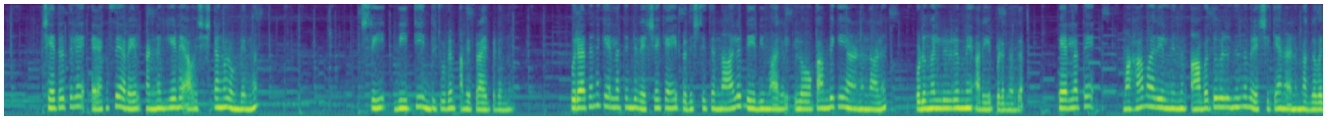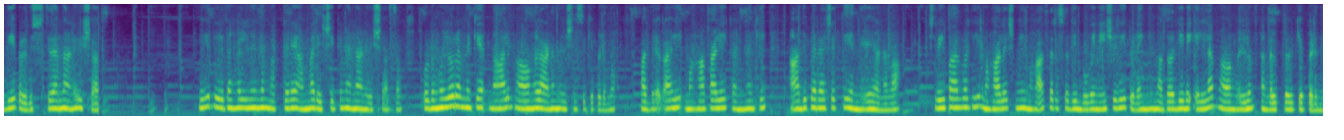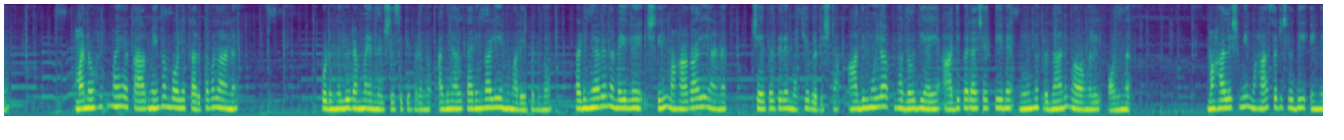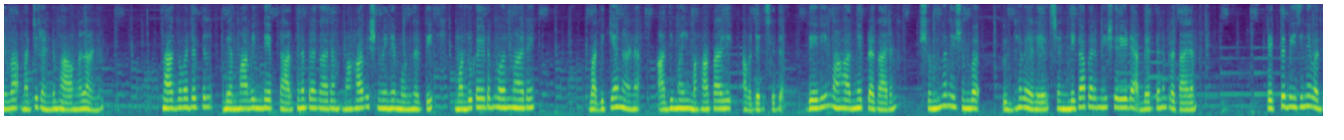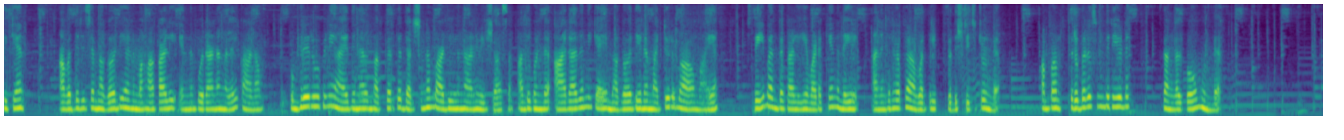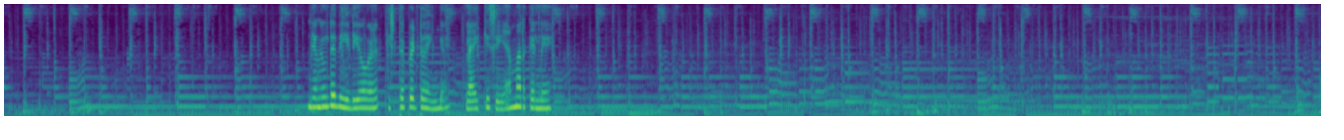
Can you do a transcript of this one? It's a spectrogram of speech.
ക്ഷേത്രത്തിലെ രഹസ്യറയിൽ കണ്ണകിയുടെ അവശിഷ്ടങ്ങൾ ഉണ്ടെന്ന് ശ്രീ വി ടി ഇന്ദുചൂടൻ അഭിപ്രായപ്പെടുന്നു. പുരാതന കേരളത്തിന്റെ രക്ഷയ്ക്കായി പ്രതിഷ്ഠിച്ച നാല് ദേവിമാരിൽ ലോകാംബികയാണെന്നാണ് കൊടുങ്ങല്ലൂരമ്മ അറിയപ്പെടുന്നത്. കേരളത്തെ മഹാമാരിയിൽ നിന്നും ആപത്തുകളിൽ നിന്നും രക്ഷിക്കാനാണ് ഭഗവതിയെ പ്രതിഷ്ഠിച്ചതെന്നാണ് വിശ്വാസം. ഈ ദുരിതങ്ങളിൽ നിന്നും ഭക്തരെ അമ്മ രക്ഷിക്കുമെന്നാണ് വിശ്വാസം. കൊടുങ്ങല്ലൂർ അമ്മയ്ക്ക് നാല് ഭാവങ്ങളാണെന്ന് വിശ്വസിക്കപ്പെടുന്നു. ഭദ്രകാളി മഹാകാളി കണ്ണകി ആദിപരാശക്തി എന്നിവയാണവ. ശ്രീ പാർവതി മഹാലക്ഷ്മി മഹാസരസ്വതി ഭുവനേശ്വരി തുടങ്ങി ഭഗവതിയുടെ എല്ലാ ഭാവങ്ങളിലും സങ്കല്പിക്കപ്പെടുന്നു മനോഹരമായ കാർമേഘം പോലെ കറുത്തവളാണ് കൊടുങ്ങല്ലൂരമ്മ എന്ന് വിശ്വസിക്കപ്പെടുന്നു. അതിനാൽ കരിങ്കാളി എന്നും അറിയപ്പെടുന്നു. പടിഞ്ഞാറെ നടയിലെ ശ്രീ മഹാകാളിയാണ് ക്ഷേത്രത്തിലെ മുഖ്യ പ്രതിഷ്ഠ. ആദിമൂല ഭഗവതിയായ ആദിപരാശക്തിയുടെ മൂന്ന് പ്രധാന ഭാവങ്ങളിൽ ഒന്ന്. മഹാലക്ഷ്മി മഹാസരസ്വതി എന്നിവ മറ്റു രണ്ട് ഭാവങ്ങളാണ്. ഭാഗവതത്തിൽ ബ്രഹ്മാവിന്റെ പ്രാർത്ഥന പ്രകാരം മഹാവിഷ്ണുവിനെ മുൻനിർത്തി മധുകൈടഭവന്മാരെ വധിക്കാനാണ് ആദ്യമായി മഹാകാളി അവതരിച്ചത്. ദേവി മഹാത്മ്യ പ്രകാരം ശുംഭ നിശുംഭ യുദ്ധവേളയിൽ ചണ്ഡിക പരമേശ്വരിയുടെ അഭ്യർത്ഥന പ്രകാരം രക്തബീജിനെ വധിക്കാൻ അവതരിച്ച ഭഗവതിയാണ് മഹാകാളി എന്ന് പുരാണങ്ങളിൽ കാണാം. ഉഗ്രരൂപിണി ആയതിനാൽ ഭക്തർക്ക് ദർശനം പാടില്ലെന്നാണ് വിശ്വാസം. അതുകൊണ്ട് ആരാധനയ്ക്കായി ഭഗവതിയുടെ മറ്റൊരു ഭാവമായ ശ്രീഭദ്രകാളിയെ വടക്കേ നടയിൽ അനുഗ്രഹഭാവത്തിൽ പ്രതിഷ്ഠിച്ചിട്ടുണ്ട്. അപ്പം ത്രിപുരസുന്ദരിയുടെ സങ്കല്പവും ഉണ്ട് ഞങ്ങളുടെ വീഡിയോകൾ ഇഷ്ടപ്പെട്ടുവെങ്കിൽ ലൈക്ക് ചെയ്യാൻ മറക്കല്ലേ?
